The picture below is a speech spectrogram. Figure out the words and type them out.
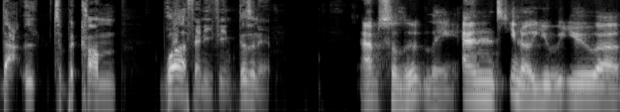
that to become worth anything, doesn't it? Absolutely. And you know, you you uh,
